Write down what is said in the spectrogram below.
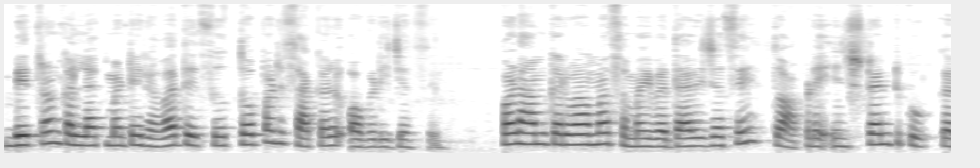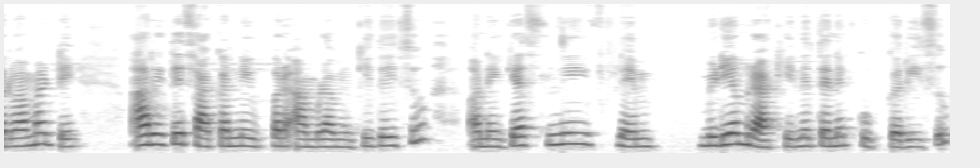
બે ત્રણ કલાક માટે રવા દેશો તો પણ સાકર ઓગળી જશે. પણ આમ કરવામાં સમય વધારે જશે, તો આપણે ઇન્સ્ટન્ટ કૂક કરવા માટે આ રીતે સાકરની ઉપર આંબળા મૂકી દઈશું અને ગેસની ફ્લેમ મીડિયમ રાખીને તેને કૂક કરીશું.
